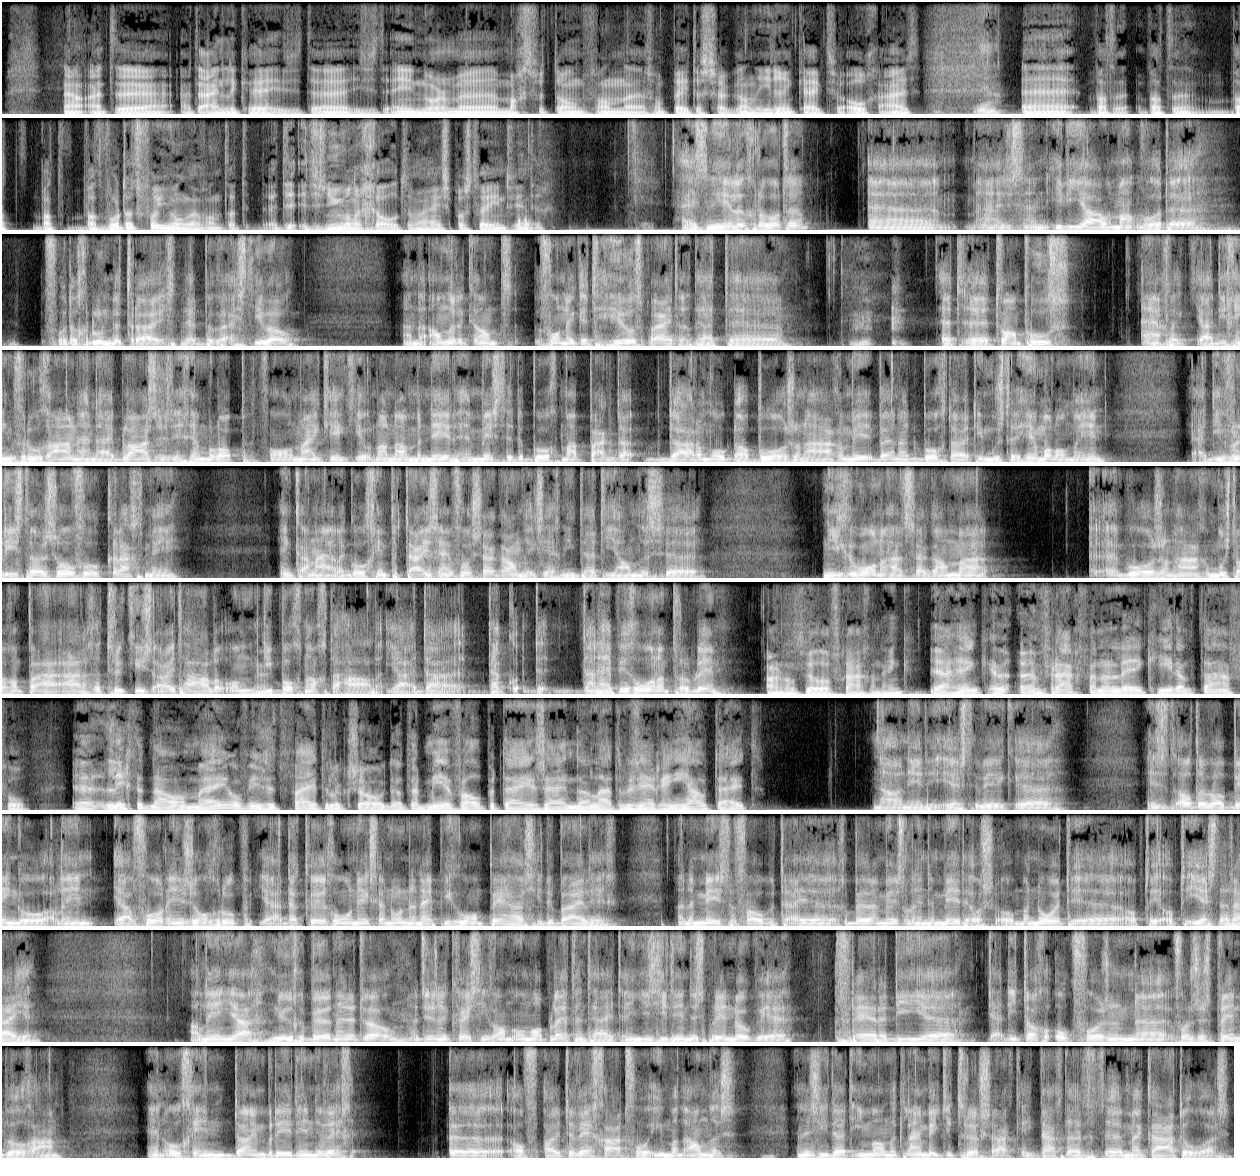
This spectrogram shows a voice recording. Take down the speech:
Nou, uit, eh, uiteindelijk hè, is, het, eh, is het een enorme machtsvertoon van, eh, van Peter Sagan. Iedereen kijkt zijn ogen uit. Ja. Wat, wat, wat, wat, wat wordt dat voor jongen? Want dat, het, het is nu wel een grote, maar hij is pas 22. Hij is een hele grote. Hij is een ideale man voor de, voor de groene trui. Dat bewijst hij wel. Aan de andere kant vond ik het heel spijtig dat, dat Twan Poels... eigenlijk, ja, die ging vroeg aan en hij blaasde zich helemaal op. Volgens mij keek hij ook nog naar beneden en miste de bocht. Maar pak da daarom ook dat Boor zo'n hagen mee- bijna de bocht uit. Die moest er helemaal omheen. Ja, die verliest daar zoveel kracht mee. En kan eigenlijk ook geen partij zijn voor Sagan. Ik zeg niet dat hij anders... eh, niet gewonnen had Sagan, maar uh, Boris en Hagen moest toch een paar aardige trucjes uithalen om die bocht nog te halen. Ja, daar, daar, dan heb je gewoon een probleem. Arnold wil wel vragen aan Henk. Ja, Henk, een vraag van een leek hier aan tafel. Eh, ligt het nou aan mij of is het feitelijk zo... dat er meer valpartijen zijn dan, laten we zeggen, in jouw tijd? Nou nee, de eerste week eh, is het altijd wel bingo. Alleen ja, voor in zo'n groep, ja, daar kun je gewoon niks aan doen. Dan heb je gewoon pech als je erbij ligt. Maar de meeste valpartijen gebeuren meestal in de midden of zo. Maar nooit eh, op, de, op de eerste rijen. Alleen ja, nu gebeurde het wel. Het is een kwestie van onoplettendheid. En je ziet in de sprint ook weer... Frère die, ja, die toch ook voor zijn, voor zijn sprint wil gaan. En ook geen duimbreed in de weg... eh, of uit de weg gaat voor iemand anders. En dan zie je dat iemand een klein beetje terugzakt. Ik dacht dat het eh Mercato was.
